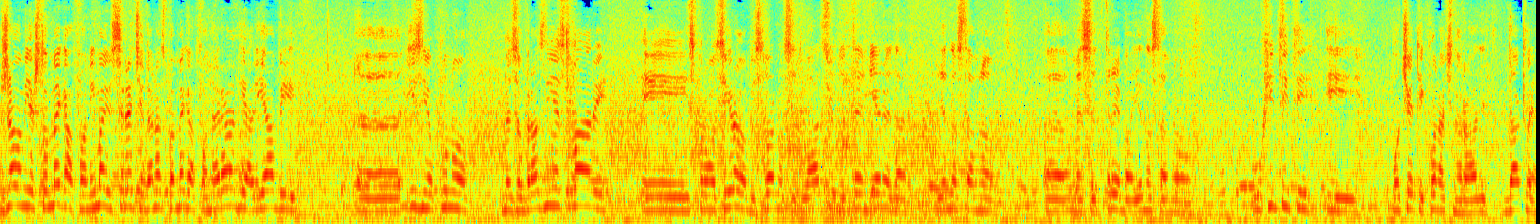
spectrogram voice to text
Žao mi je što Megafon, imaju sreće danas pa Megafon ne radi, ali ja bi e, iznio puno bezobraznije stvari i isprovocirao bi stvarno situaciju do te mjere da jednostavno e, me se treba jednostavno uhititi i početi konačno raditi. Dakle,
